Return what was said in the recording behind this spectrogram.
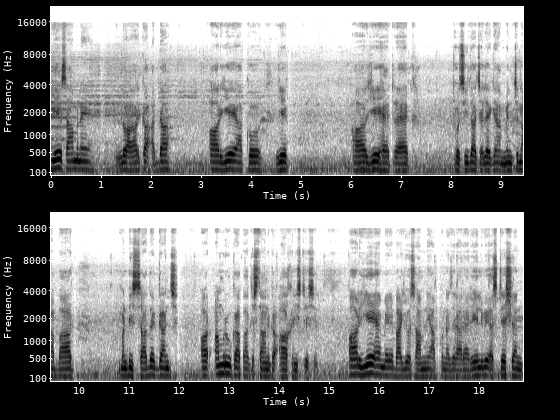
ये सामने लोहार का अड्डा और ये आपको ये और ये है ट्रैक। जो सीधा चले गया मिंचनाबाद, मंडी सादकगंज और अमरू का पाकिस्तान का आखिरी स्टेशन। और ये है मेरे भाइयों, सामने आपको नज़र आ रहा है रेलवे स्टेशन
